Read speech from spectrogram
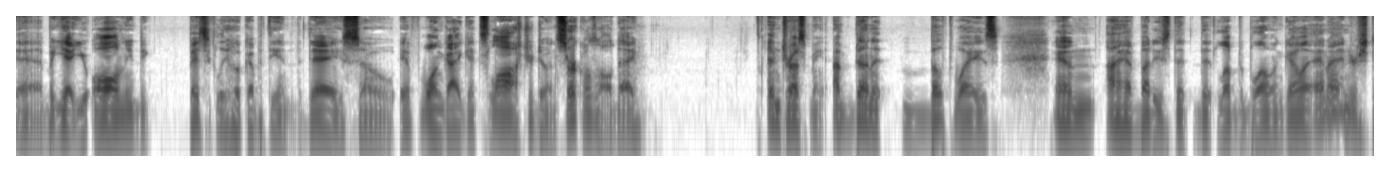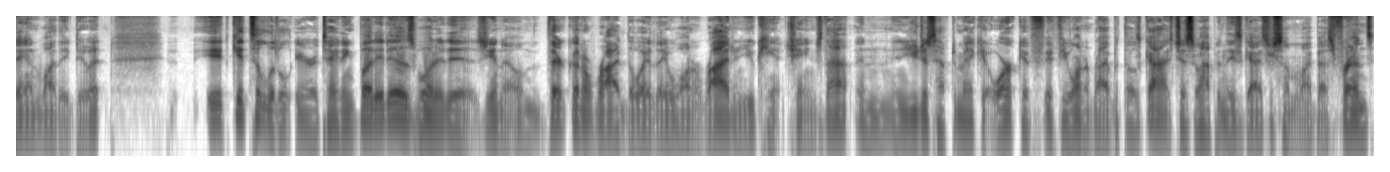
Uh, but yet you all need to basically hook up at the end of the day. So if one guy gets lost, you're doing circles all day. And trust me, I've done it both ways, and I have buddies that, that love to blow and go, and I understand why they do it it gets a little irritating, but it is what it is. You know, they're going to ride the way they want to ride, and you can't change that. And, and, you just have to make it work if, if you want to ride with those guys. Just so happen these guys are some of my best friends.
